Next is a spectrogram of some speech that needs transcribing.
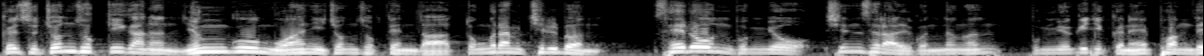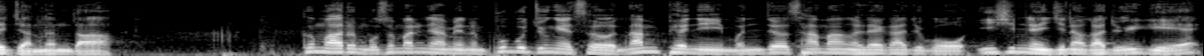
그래서 존속 기간은 영구 무한히 존속된다. 동그라미 7번 새로운 분묘 신설할 권능은 분묘기지권에 포함되지 않는다. 그 말은 무슨 말이냐면은 부부 중에서 남편이 먼저 사망을 해가지고 20년이 지나가지고 여기에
